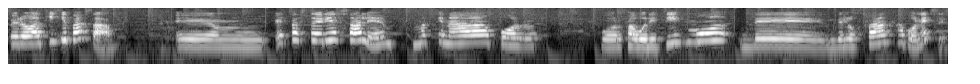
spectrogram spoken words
Pero aquí, ¿qué pasa? Eh, estas series salen más que nada por por favoritismo de, de los fans japoneses.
